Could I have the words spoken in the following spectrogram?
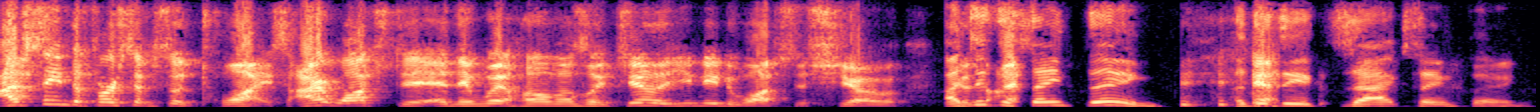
I've seen the first episode twice. I watched it and then went home. I was like, Jilly, you need to watch this show. I did the same thing. I did the exact same thing.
